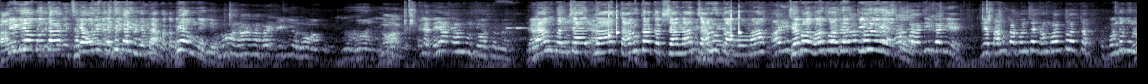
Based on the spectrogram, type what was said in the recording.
ટીડીઓ મોટા કે ઓડિટ અધિકારી મોટા એ અમને કહો ગ્રામ પંચાયતના તાલુકા કક્ષાના ચાલુ કામોમાં જેમાં વર્ક ઓર્ડર ટીડીઓ જે તાલુકા પંચાયત સંભાળતો હતો પંદરમું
